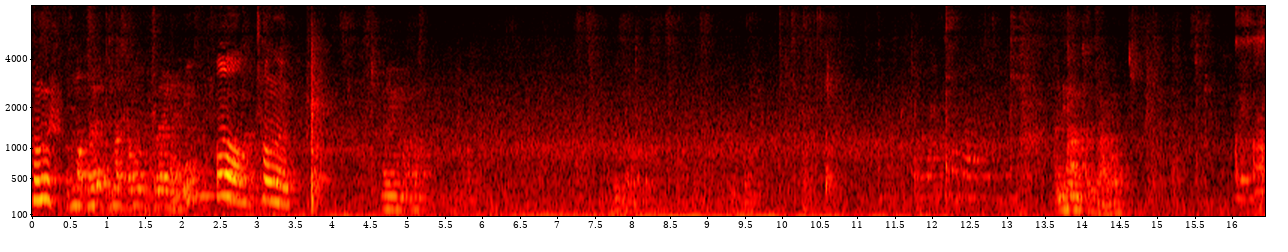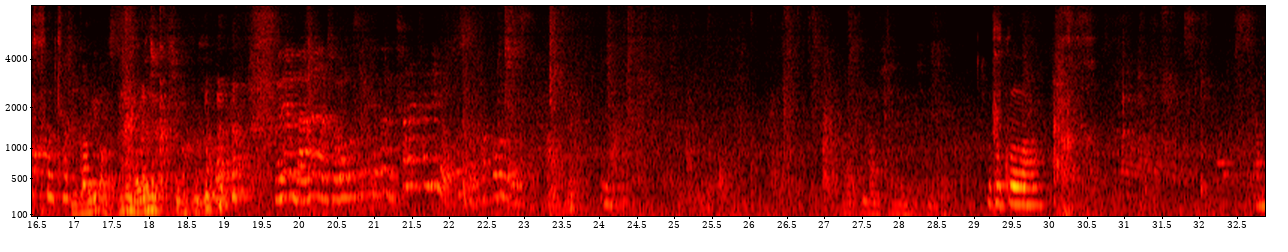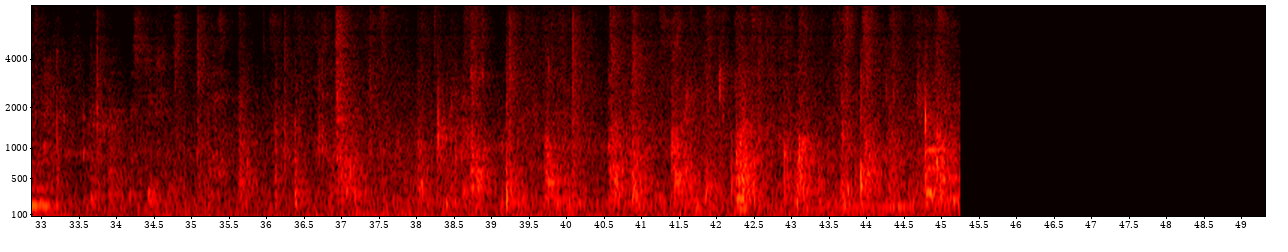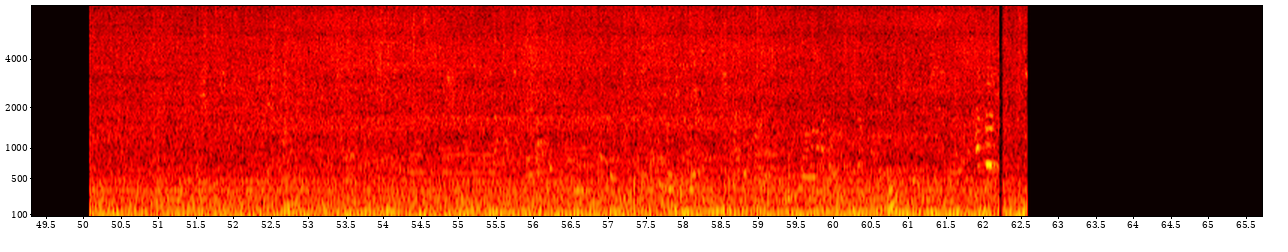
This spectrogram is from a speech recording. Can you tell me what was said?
정우. 정읍. 엄마, 어, 엄마 정우 고양이 아니? 어 정읍. 아니랑 저도 알아. 승차권. 모른 척 하지 마. 왜냐면 나는 저런 거 쓸 때는 차를 탈 일이 없었어. 다 걸어다녔어. 무거워. 아,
